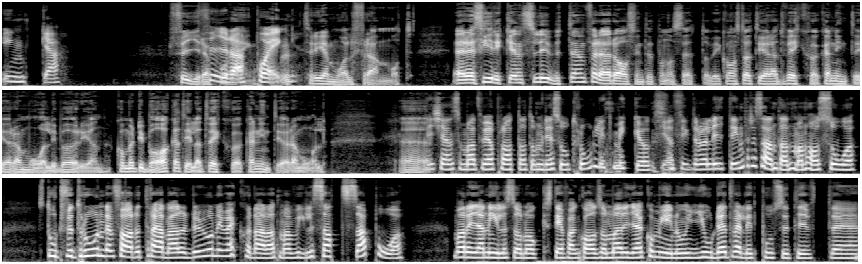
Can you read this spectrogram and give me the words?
ynka Fyra, fyra poäng. poäng. Tre mål framåt. Är det cirkeln sluten för det här avsnittet på något sätt? Och vi konstaterar att Växjö kan inte göra mål i början. Kommer tillbaka till att Växjö kan inte göra mål. Eh, Det känns som att vi har pratat om det så otroligt mycket och jag tyckte det var lite intressant att man har så stort förtroende för tränarduon i Växjö där att man vill satsa på Maria Nilsson och Stefan Karlsson. Maria kom ju in och gjorde ett väldigt positivt eh,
